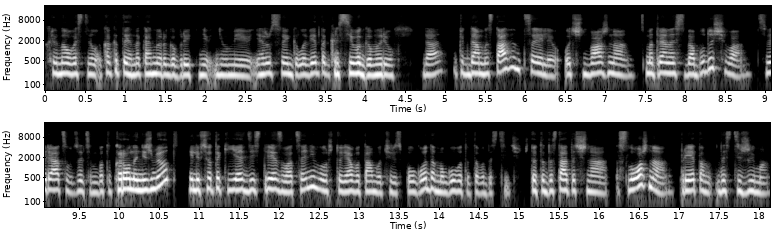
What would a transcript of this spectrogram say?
хреново сняла. Как это я на камеру говорить не, не умею? Я же в своей голове так красиво говорю, да? Когда мы ставим цели, очень важно, смотря на себя будущего, сверяться вот с этим. Вот корона не жмет, или все-таки я здесь трезво оцениваю, что я вот там вот через полгода могу вот этого достичь. Что это достаточно сложно, при этом достижимо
